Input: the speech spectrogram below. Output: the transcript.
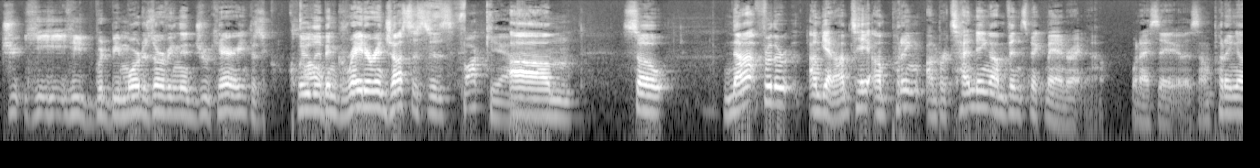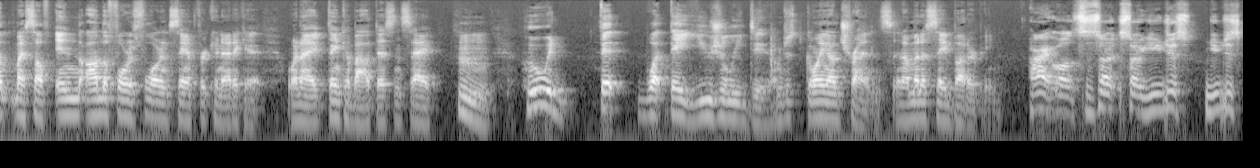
he he would be more deserving than Drew Carey. There's clearly Oh. been greater injustices Fuck yeah. um, so not for the again. I'm ta- I'm putting. I'm pretending I'm Vince McMahon right now when I say this. I'm putting myself in on the fourth floor in Stamford, Connecticut when I think about this and say, hmm, who would fit what they usually do? I'm just going on trends, and I'm gonna say Butterbean. All right. Well, so, so so you just you just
